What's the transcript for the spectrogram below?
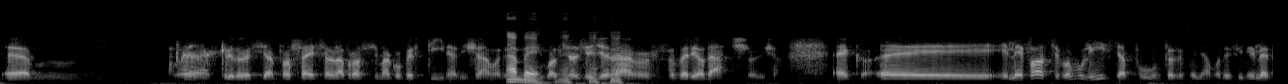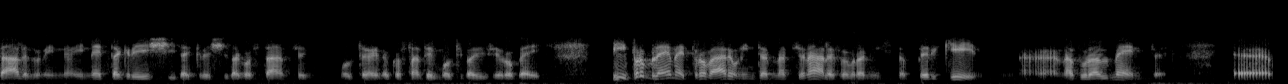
Eh, credo che sia, possa essere la prossima copertina, diciamo, ah di, di qualsiasi genere, questo periodaccio, diciamo. Ecco, eh, le forze populiste, appunto, se vogliamo definirle tale, sono in, in netta crescita, in crescita costante in, molte, costante in molti paesi europei. Il problema è trovare un internazionale sovranista, perché eh, naturalmente eh,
